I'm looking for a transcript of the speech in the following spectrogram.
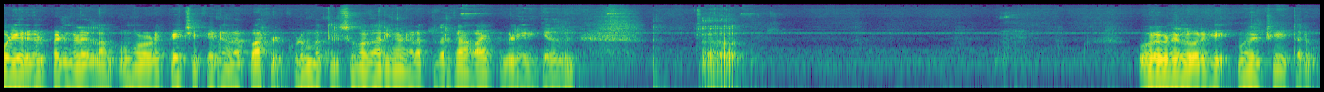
ஊழியர்கள் பெண்கள் எல்லாம் உங்களுடைய பேச்சை கேட்டு நடப்பார்கள். குடும்பத்தில் சுபகாரியங்கள் நடப்பதற்கான வாய்ப்புகள் இருக்கிறது. உறவினர்கள் வருகை மகிழ்ச்சியை தரும்.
